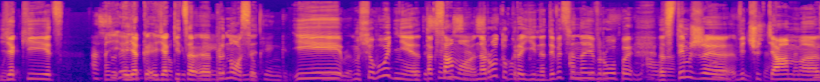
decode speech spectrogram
які як, які це е, приносить. І сьогодні так само народ України дивиться на Європи з тим же відчуттям е,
